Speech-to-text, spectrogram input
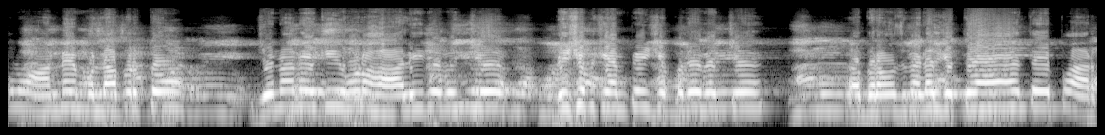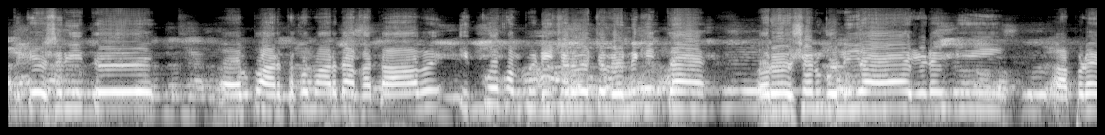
ਭਲਵਾਨ ਨੇ ਮੁੱਲਾਪੁਰ ਤੋਂ, ਜਿਨ੍ਹਾਂ ਨੇ ਕਿ ਹੁਣ ਹਾਲ ਹੀ ਦੇ ਵਿੱਚ ਵਿਸ਼ਵ ਚੈਂਪੀਅਨਸ਼ਿਪ ਦੇ ਵਿੱਚ ਬ੍ਰੌਂਜ਼ ਮੈਡਲ ਜਿੱਤਿਆ ਹੈ ਤੇ ਭਾਰਤ ਕੇਸਰੀ ਤੇ ਭਾਰਤ ਕੁਮਾਰ ਦਾ ਖਿਤਾਬ ਇੱਕੋ ਕੰਪੀਟੀਸ਼ਨ ਵਿੱਚ ਵਿਨ ਕੀਤਾ ਹੈ। ਰੋਸ਼ਨ ਗੁਲੀਆ ਹੈ, ਜਿਹੜੇ ਕਿ ਆਪਣੇ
